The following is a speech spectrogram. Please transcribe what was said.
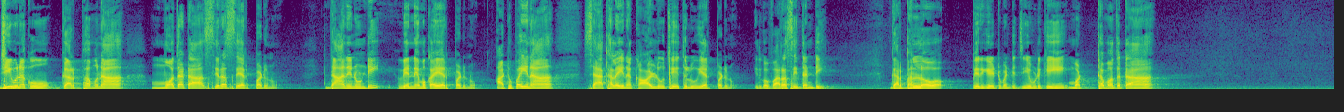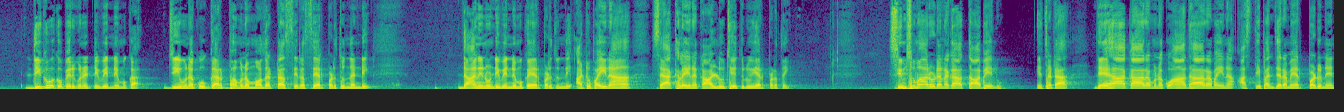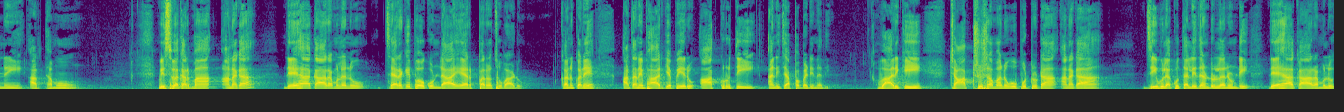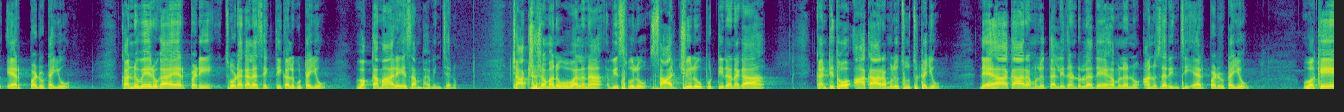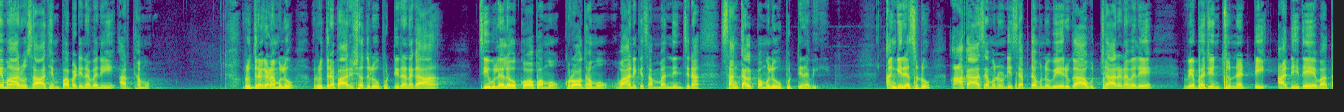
జీవునకు గర్భమున మొదట శిరస్సు ఏర్పడును. దాని నుండి వెన్నెముక ఏర్పడును. అటుపైన శాఖలైన కాళ్ళు చేతులు ఏర్పడును. ఇదిగో వరసి దండి గర్భంలో పెరిగేటువంటి జీవుడికి మొట్టమొదట దిగువకు పెరుగునట్టి వెన్నెముక. జీవునకు గర్భమున మొదట శిరస్సు ఏర్పడుతుందండి. దాని నుండి వెన్నెముక ఏర్పడుతుంది. అటుపైన శాఖలైన కాళ్ళు చేతులు ఏర్పడతాయి. సింసుమారుడనగా తాబేలు. ఇచ్చట దేహాకారమునకు ఆధారమైన అస్థిపంజరం ఏర్పడునని అర్థము. విశ్వకర్మ అనగా దేహాకారములను చెరకిపోకుండా ఏర్పరచువాడు. కనుకనే అతని భార్య పేరు ఆకృతి అని చెప్పబడినది. వారికి చాక్షుషమనువు పుట్టుట అనగా జీవులకు తల్లిదండ్రుల నుండి దేహాకారములు ఏర్పడుటయు కన్నువేరుగా ఏర్పడి చూడగల శక్తి కలుగుటయు ఒక్కమారే సంభవించెను. చాక్షుషమనువు వలన విశ్వులు సాధ్యులు పుట్టిరనగా కంటితో ఆకారములు చూచుటయు దేహాకారములు తల్లిదండ్రుల దేహములను అనుసరించి ఏర్పడుటయు ఒకేమారు సాధింపబడినవని అర్థము. రుద్రగణములు రుద్రపారిషదులు పుట్టిరనగా జీవులలో కోపము క్రోధము వానికి సంబంధించిన సంకల్పములు పుట్టినవి. అంగిరసుడు ఆకాశము నుండి శబ్దమును వేరుగా ఉచ్చారణ వలె విభజించున్నట్టి అధిదేవత.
